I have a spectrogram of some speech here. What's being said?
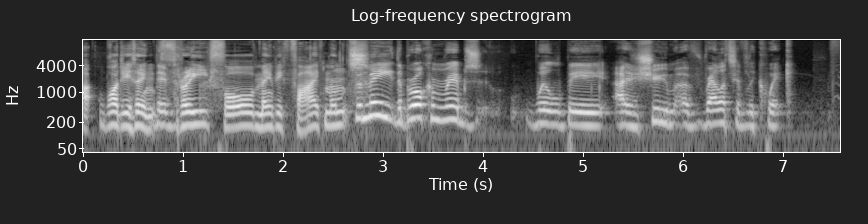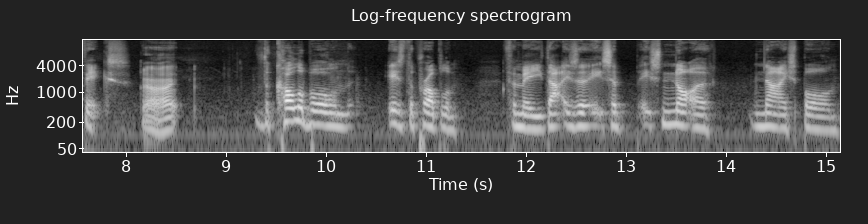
Uh, what do you think? They've- Three, four, maybe five months? For me, the broken ribs will be, I assume, a relatively quick fix. All right. The collarbone is the problem for me. That is a it's a it's not a nice bone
